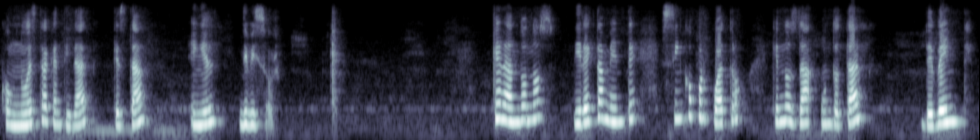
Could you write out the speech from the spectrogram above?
con nuestra cantidad que está en el divisor. Quedándonos directamente 5 por 4 que nos da un total de 20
